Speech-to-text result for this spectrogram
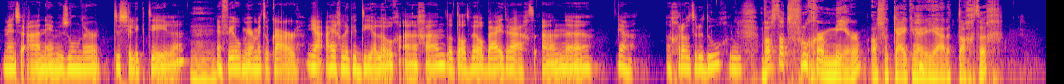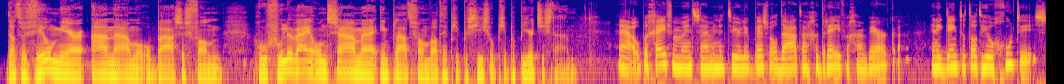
mensen aannemen zonder te selecteren Mhm. en veel meer met elkaar ja, eigenlijk het dialoog aangaan, dat dat wel bijdraagt aan eh, ja, een grotere doelgroep. Was dat vroeger meer, als we kijken naar de jaren tachtig? Dat we veel meer aannamen op basis van hoe voelen wij ons samen... in plaats van wat heb je precies op je papiertje staan? Nou ja, op een gegeven moment zijn we natuurlijk best wel data gedreven gaan werken. En ik denk dat dat heel goed is.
